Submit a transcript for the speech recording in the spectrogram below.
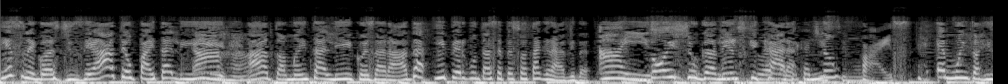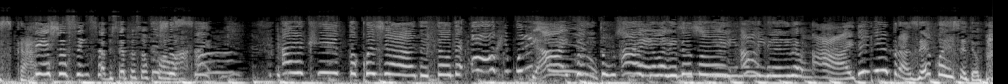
Esse negócio de dizer, ah, teu pai tá ali, Aham. ah, tua mãe tá ali, coisa arada, e perguntar se a pessoa tá grávida. Ah, isso. Dois julgamentos Isso que, é cara, não faz. É muito arriscado. Deixa assim, sabe? Se a pessoa Deixa falar. assim. Ai, aqui, tô coisada, então. de- Oh, que bonitinho. Ai, quanto Ai, aquela linda mãe. Ai, que linda. Ai, tem que prazer conhecer teu pai.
